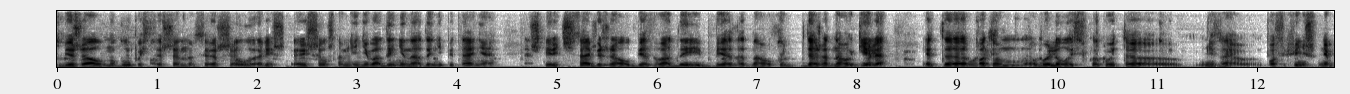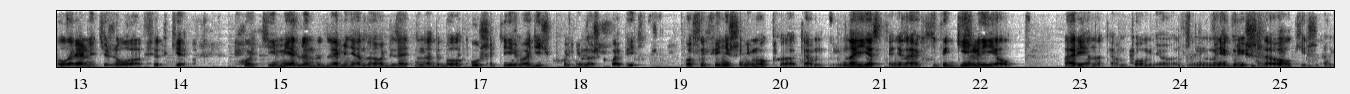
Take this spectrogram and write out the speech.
бежал, ну, глупость совершенно совершил, реш, решил, что мне ни воды не надо, ни питания. Четыре часа бежал без воды, без одного, даже одного геля. Это Ужас. потом вылилось в какой-то, не знаю, после финиша мне было реально тяжело. Все-таки хоть и медленно для меня, но обязательно надо было кушать и водичку хоть немножко попить. После финиша не мог э, там наесться, не знаю, какие-то гели ел. Арена там, помню, мне Гриша давал какие-то там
